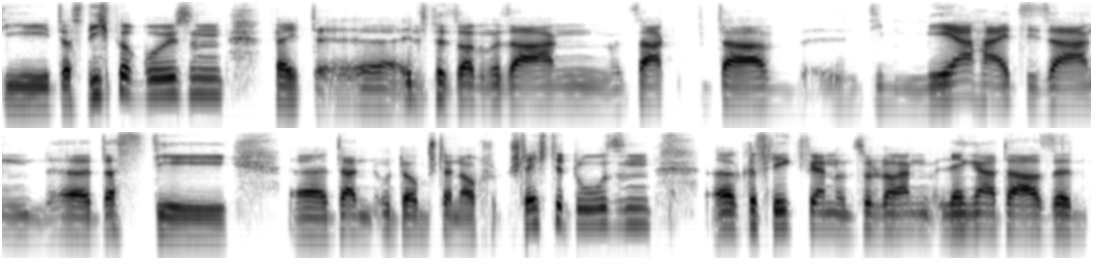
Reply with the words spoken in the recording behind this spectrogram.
die das nicht begrüßen, vielleicht äh, insbesondere sagen, sagt da die Mehrheit, sie sagen, äh, dass die äh, dann unter Umständen auch schlechte Dosen äh, gepflegt werden und so lang, länger da sind.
